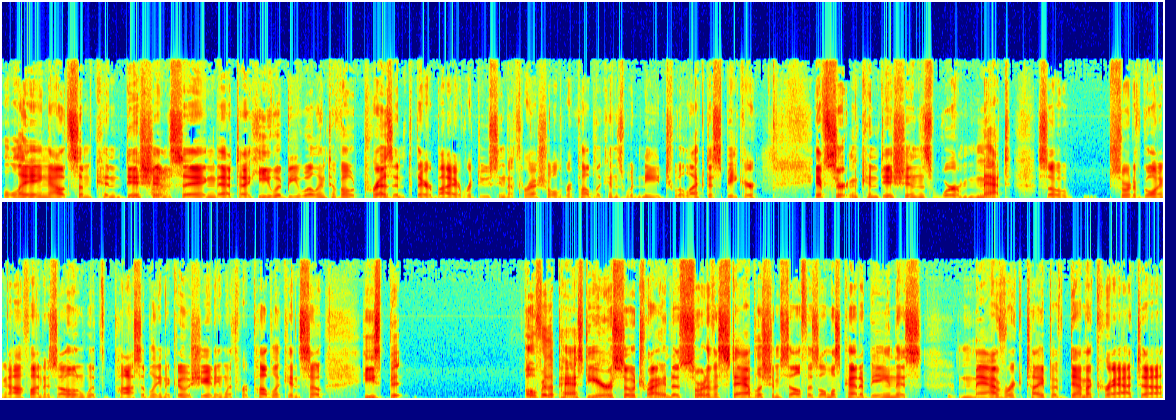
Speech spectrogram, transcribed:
laying out some conditions, saying that uh, he would be willing to vote present, thereby reducing the threshold Republicans would need to elect a speaker, if certain conditions were met. So sort of going off on his own with possibly negotiating with Republicans. So he's over the past year or so trying to sort of establish himself as almost kind of being this maverick type of Democrat uh,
